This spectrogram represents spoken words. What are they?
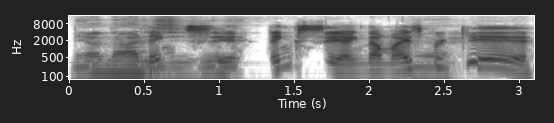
Minha análise, Tem que viu? ser, tem que ser, ainda mais É. porque.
